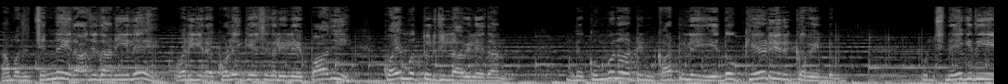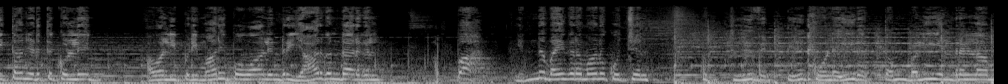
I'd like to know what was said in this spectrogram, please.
நமது சென்னை ராஜதானியிலே வருகிற கொலை கேசுகளிலே பாதி கோயம்புத்தூர் ஜில்லாவிலே தான் இந்த கொங்கு நாட்டின் காட்டிலே ஏதோ கேடு இருக்க வேண்டும். உன் சிநேகிதியைத்தான் எடுத்துக்கொள்ளேன். அவள் இப்படி மாறி போவாள் என்று யார் கண்டார்கள்? அப்பா என்ன பயங்கரமான கூச்சல். குத்து வெட்டு கொலை ரத்தம் பலி என்றெல்லாம்.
